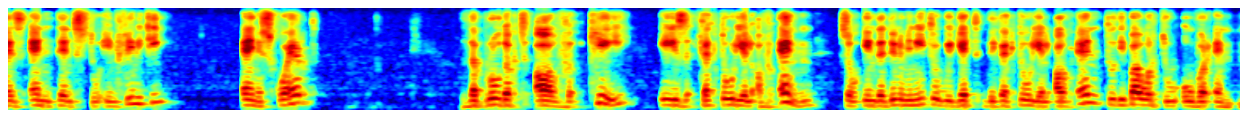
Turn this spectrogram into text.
as n tends to infinity, n squared. The product of k is factorial of n. So in the denominator, we get the factorial of n to the power 2 over n.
